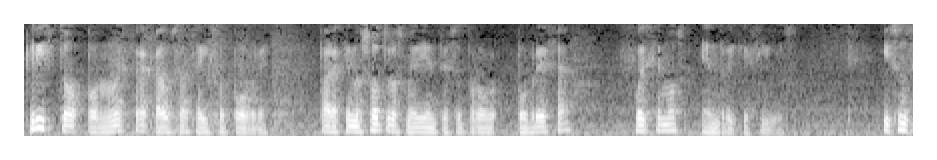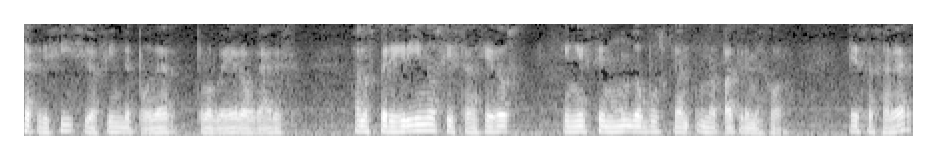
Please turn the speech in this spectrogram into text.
Cristo por nuestra causa se hizo pobre, para que nosotros mediante su pobreza fuésemos enriquecidos. Hizo un sacrificio a fin de poder proveer hogares a los peregrinos y extranjeros que en este mundo buscan una patria mejor, es a saber,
